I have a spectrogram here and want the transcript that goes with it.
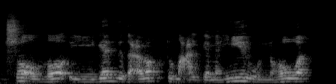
إن شاء الله يجدد علاقته مع الجماهير وإن هو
